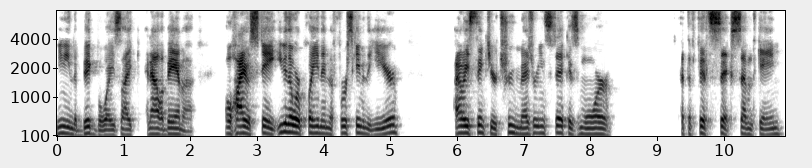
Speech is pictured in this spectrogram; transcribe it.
meaning the big boys like an Alabama, Ohio State? Even though we're playing them the first game of the year, I always think your true measuring stick is more at the fifth, sixth, seventh game.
